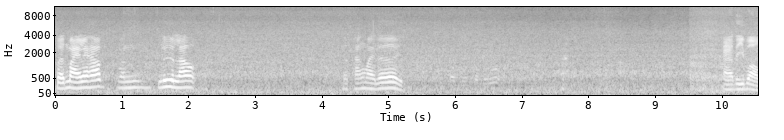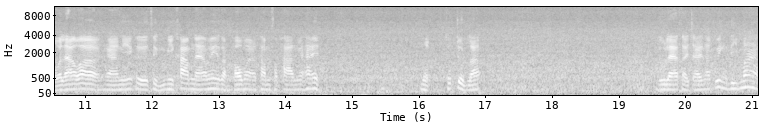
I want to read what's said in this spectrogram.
เปิดใหม่เลยครับ มันลื่นแล้วเปิดทางใหม่เลยอาดีบอกไว้แล้วว่างานนี้คือถึงมีข้ามน้ำให้แต่เขามาทำสะพานไว้ให้ หมดทุกจุดแล้วดูแลใส่ใจนักวิ่งดีมาก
